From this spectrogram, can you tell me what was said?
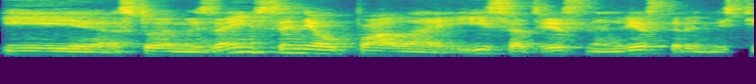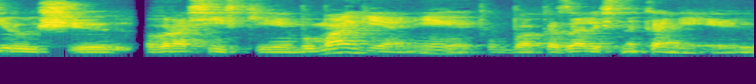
и стоимость заимствования упала, и, соответственно, инвесторы, инвестирующие в российские бумаги, они как бы оказались на коне. И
